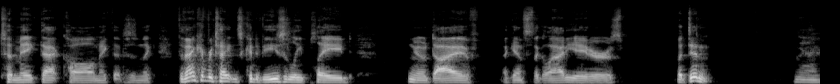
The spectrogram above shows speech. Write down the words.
to make that call, make that decision. Like the Vancouver Titans could have easily played, you know, dive against the Gladiators, but didn't. Yeah.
